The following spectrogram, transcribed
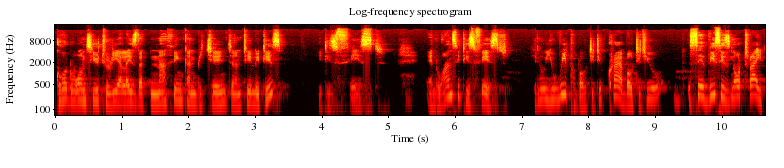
God wants you to realize that nothing can be changed until it is it is faced. And once it is faced, you know, you weep about it, you cry about it, you say this is not right.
